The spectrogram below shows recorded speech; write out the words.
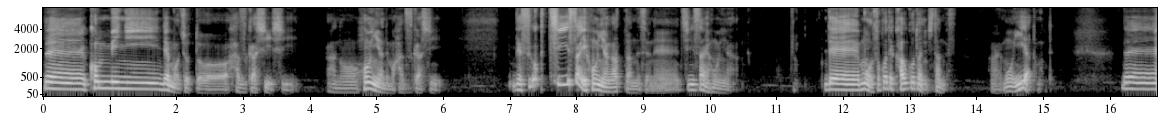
でコンビニでもちょっと恥ずかしいしあの本屋でも恥ずかしい。ですごく小さい本屋があったんですよね小さい本屋。でもうそこで買うことにしたんです。はい、もういいやと思って。で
